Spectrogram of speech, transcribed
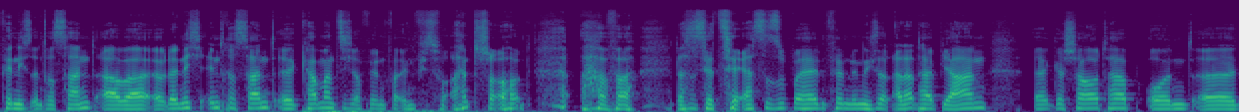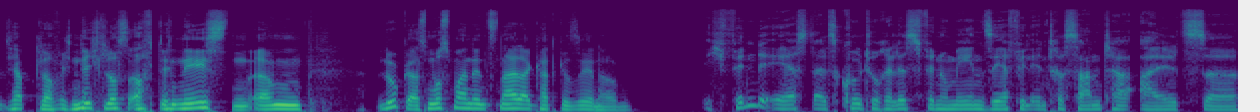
finde ich es interessant, aber, äh, oder nicht interessant, äh, kann man sich auf jeden Fall irgendwie so anschauen. Aber das ist jetzt der erste Superheldenfilm, den ich seit anderthalb Jahren äh, geschaut habe und äh, ich habe, glaube ich, nicht Lust auf den nächsten. Ähm, Lukas, muss man den Snyder Cut gesehen haben? Ich finde, er ist als kulturelles Phänomen sehr viel interessanter als äh,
